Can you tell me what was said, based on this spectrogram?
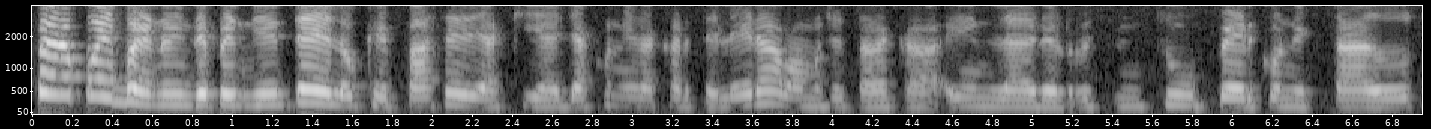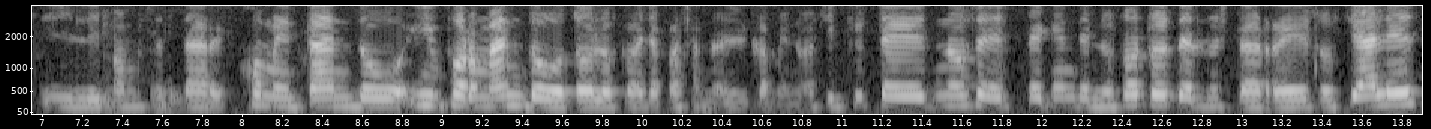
Pero pues bueno, independiente de lo que pase de aquí a allá con esa cartelera, vamos a estar acá en la del wrestling súper conectados y les vamos a estar comentando, informando todo lo que vaya pasando en el camino. Así que ustedes no se despeguen de nosotros, de nuestras redes sociales.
